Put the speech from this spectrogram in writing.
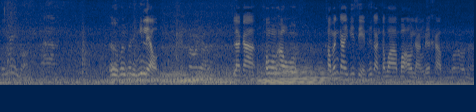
ตัวไหนบ่ตาม เออเพื่อนเพื่อนอย่างนี้แล้วเอาอย่าง แล้วก็ห้องผมเอาข้าวมันไก่พิเศษคือกันแต่ว่าบ่เอาหนังเด้อครับบ่เอาหนัง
